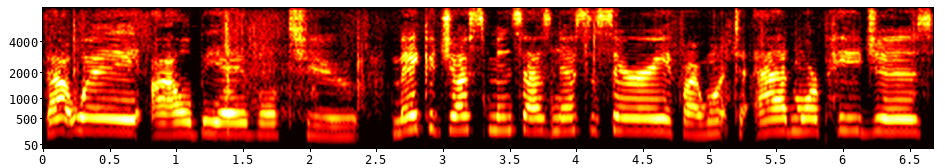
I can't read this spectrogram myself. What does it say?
That way I'll be able to make adjustments as necessary if I want to add more pages,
